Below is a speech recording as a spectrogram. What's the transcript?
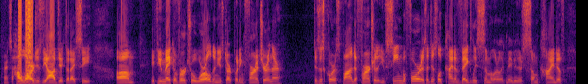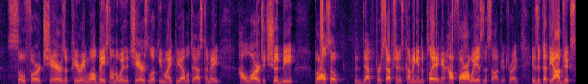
All right, so how large is the object that I see? Um, if you make a virtual world and you start putting furniture in there, does this correspond to furniture that you've seen before or does it just look kind of vaguely similar? Like maybe there's some kind of sofa or chairs appearing. Well, based on the way the chairs look, you might be able to estimate how large it should be, but also the depth perception is coming into play again. How far away is this object, right? Is it that the object's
